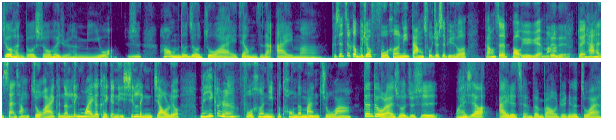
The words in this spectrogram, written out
就很多时候会觉得很迷惘，就是好，我们都只有做爱，这样我们真的爱吗？可是这个不就符合你当初就是，比如说刚这保育员嘛，对对，对他很擅长做爱，可能另外一个可以跟你心灵交流，每一个人符合你不同的满足啊。但对我来说，就是我还是要爱的成分，不然我觉得那个做爱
